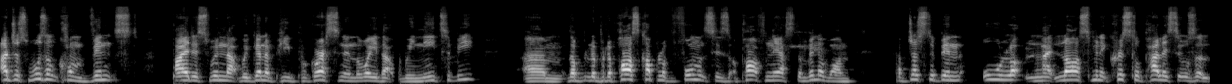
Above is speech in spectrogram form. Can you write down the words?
I just wasn't convinced by this win that we're going to be progressing in the way that we need to be. Um, the, the, the past couple of performances, apart from the Aston Villa one, have just been all like last minute. Crystal Palace, it was a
